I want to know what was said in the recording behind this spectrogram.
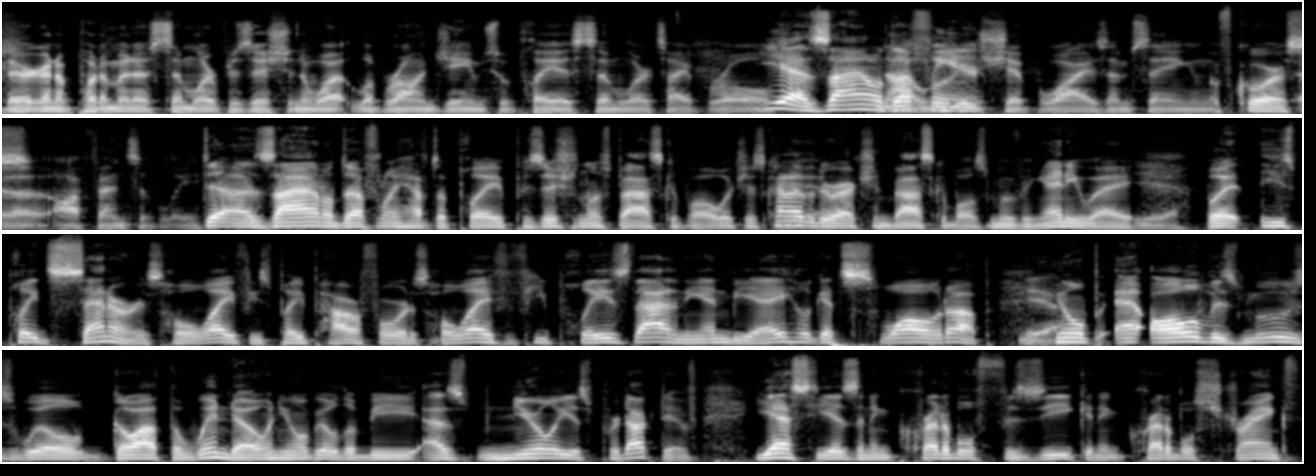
they're going to put him in a similar position to what LeBron James would play a similar type role. Yeah, Zion will not definitely. leadership wise. I'm saying, Of course. uh, offensively. Uh, Zion will definitely have to play positionless basketball, which is kind of the direction basketball is moving anyway. Yeah. But he's played center his whole life. He's played power forward his whole life. If he plays that in the NBA, he'll get swallowed up. Yeah. He won't, all of his moves will go out the window, and he won't be able to be as nearly as productive. Yes, he has an incredible physique and incredible strength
